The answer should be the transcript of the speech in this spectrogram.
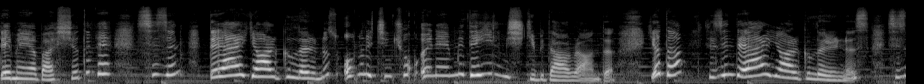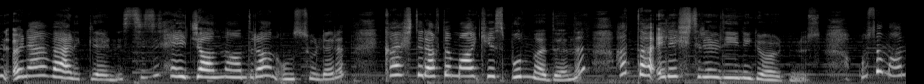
demeye başladı ve sizin değer yargılarınız onun için çok önemli değilmiş gibi davrandı. Ya da sizin değer yargılarınız, sizin önem verdikleriniz, sizi heyecanlandıran unsurların karşı tarafta makes bulmadığını, hatta eleştirildiğini gördünüz. O zaman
